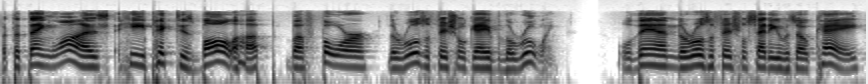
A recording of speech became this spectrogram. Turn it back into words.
But the thing was, he picked his ball up before the rules official gave the ruling. Well, then the rules official said he was okay,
